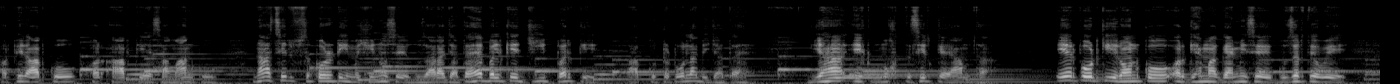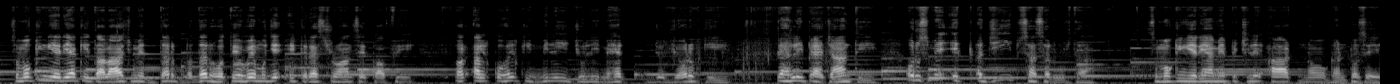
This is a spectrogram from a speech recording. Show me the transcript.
اور پھر آپ کو اور آپ کے سامان کو نہ صرف سیکورٹی مشینوں سے گزارا جاتا ہے، بلکہ جی بھر کے آپ کو ٹٹولا بھی جاتا ہے۔ یہاں ایک مختصر قیام تھا۔ ایئرپورٹ کی رونقوں اور گہما گہمی سے گزرتے ہوئے سموکنگ ایریا کی تلاش میں در بدر ہوتے ہوئے مجھے ایک ریسٹوران سے کافی اور الکوہل کی ملی جلی مہک جو یورپ کی پہلی پہچان تھی اور اس میں ایک عجیب سا سرور تھا۔ سموکنگ ایریا میں پچھلے آٹھ نو گھنٹوں سے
